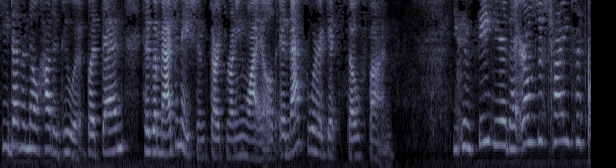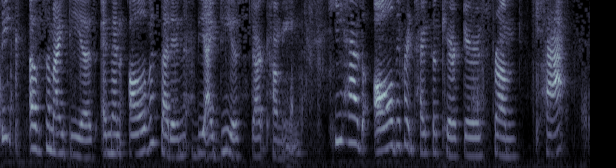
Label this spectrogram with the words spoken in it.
he doesn't know how to do it, but then his imagination starts running wild, and that's where it gets so fun. You can see here that Errol's just trying to think of some ideas, and then all of a sudden, the ideas start coming. He has all different types of characters, from cats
